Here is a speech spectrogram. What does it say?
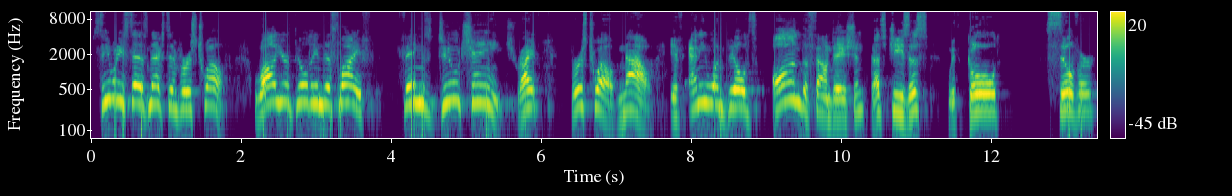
see what He says next in verse 12. While you're building this life, things do change, right? Verse 12 Now, if anyone builds on the foundation, that's Jesus, with gold, silver,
